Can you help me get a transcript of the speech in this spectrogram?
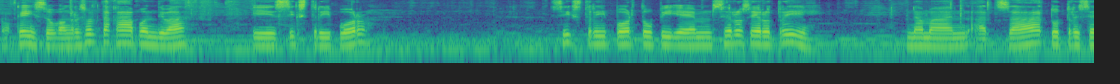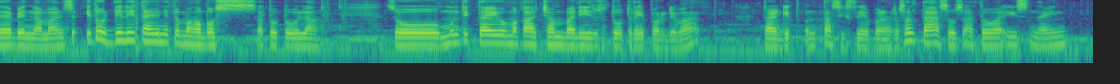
Okay, so ang resulta kahapon, di ba? Is 634 634 2 PM 003 naman at sa 237 naman. Ito, delete tayo nito mga boss sa totoo lang. So, muntik tayo makachamba dito sa 234, di ba? Target unta 64 ang resulta. So, sa ato is 9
